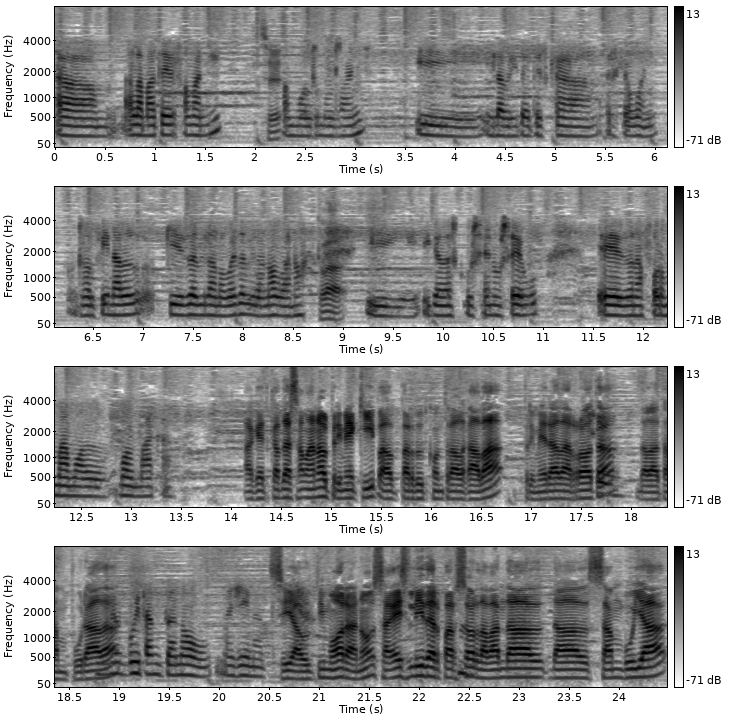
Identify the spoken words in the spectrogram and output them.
a, a l'amateur femení, Sí. fa molts, molts anys, i, i la veritat és que, és que bueno, doncs al final qui és de Vilanova és de Vilanova, no? Clar. I, i cadascú sent ho seu eh, d'una forma molt, molt maca. Aquest cap de setmana el primer equip ha perdut contra el Gavà, primera derrota Sí. de la temporada. El 89, imagina't. Sí, a última hora, no? Segueix líder, per sort, davant del, del Sant Boià.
